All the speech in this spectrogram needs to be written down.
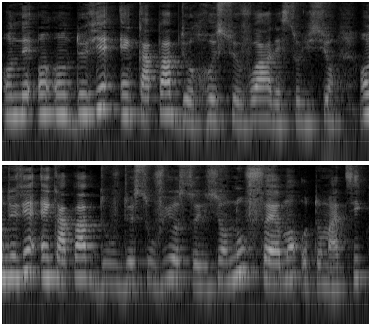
on, est, on, devient incapable de recevoir les solutions. On devient incapable de, de s'ouvrir aux solutions. Nous fermons automatique,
